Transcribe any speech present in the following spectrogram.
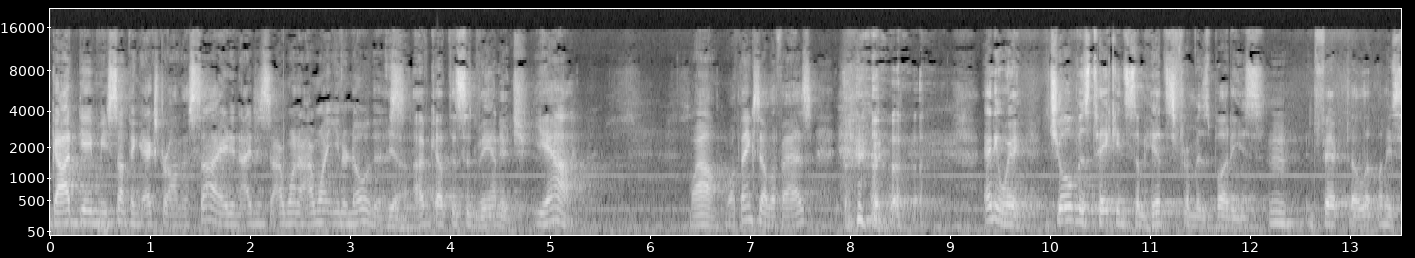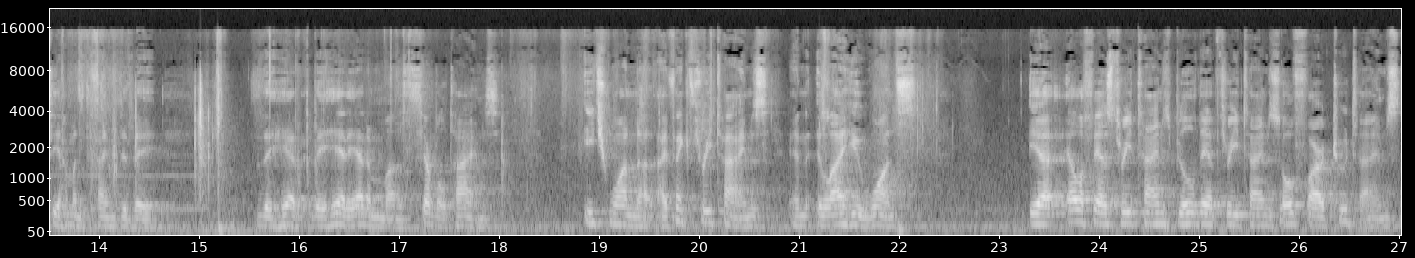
God gave me something extra on the side, and I just I want I want you to know this. Yeah, I've got this advantage. Yeah. Wow. Well, thanks, Eliphaz. Anyway, Job is taking some hits from his buddies. In fact, uh, let, let me see how many times did they they had they had at him uh, several times. Each one, uh, I think, three times, and Elihu once. Yeah, Eliphaz three times, Bildad three times, Zophar two times,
